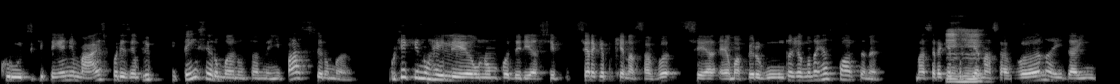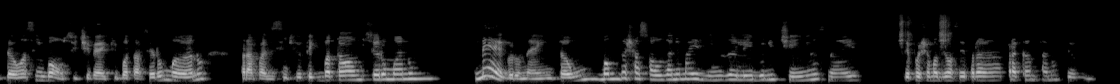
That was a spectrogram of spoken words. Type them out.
crudes que tem animais, por exemplo, e tem ser humano também, e passa ser humano. Por que, que no Rei Leão não poderia ser? Será que é porque na savana? É uma pergunta já dando a resposta, né? Mas será que é porque uhum. na savana? E daí, então, assim, bom, se tiver que botar ser humano, para fazer sentido, tem que botar um ser humano negro, né? Então, vamos deixar só os animaizinhos ali bonitinhos, né? E depois chama Beyoncé para cantar no filme.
